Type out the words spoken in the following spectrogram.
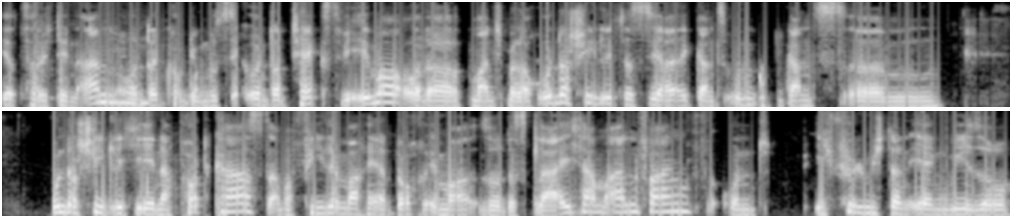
jetzt habe ich den an und dann kommt die Musik und der Text wie immer oder manchmal auch unterschiedlich. Das ist ja ganz, ganz ähm, unterschiedlich je nach Podcast, aber viele machen ja doch immer so das Gleiche am Anfang und ich fühle mich dann irgendwie so,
